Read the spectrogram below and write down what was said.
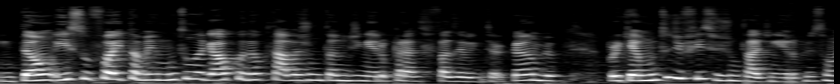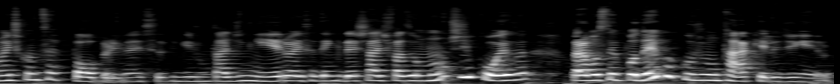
Então, isso foi também muito legal quando eu tava juntando dinheiro para fazer o intercâmbio, porque é muito difícil juntar dinheiro, principalmente quando você é pobre, né? Você tem que juntar dinheiro, aí você tem que deixar de fazer um monte de coisa para você poder juntar aquele dinheiro.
